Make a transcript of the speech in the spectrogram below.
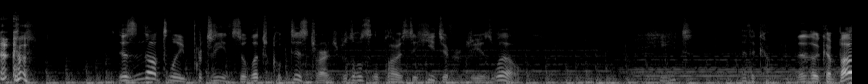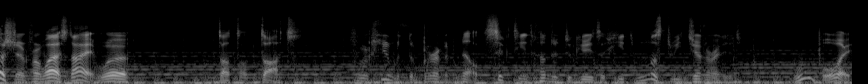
this not only pertains to electrical discharge, but also applies to heat energy as well. The, then the combustion from last night were... Dot dot dot. For a human to burn and melt, 1600 degrees of heat must be generated. Oh boy.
